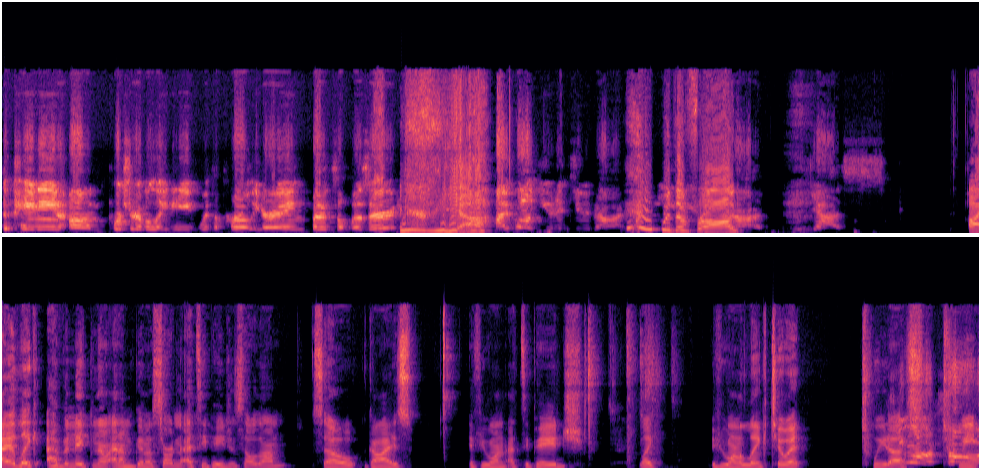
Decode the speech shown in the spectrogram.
the painting, um, portrait of a lady with a pearl earring, but it's a lizard. yeah, I want you to do that With a you to do frog? Yes. I like have been making them, and I'm gonna start an Etsy page and sell them. So, guys, if you want an Etsy page, like, if you want a link to it, tweet You us. want a tweet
